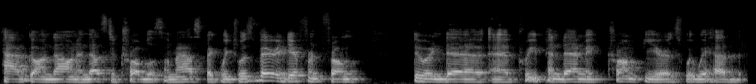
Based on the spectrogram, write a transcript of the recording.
have gone down. And that's the troublesome aspect, which was very different from during the uh, pre-pandemic Trump years where we had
